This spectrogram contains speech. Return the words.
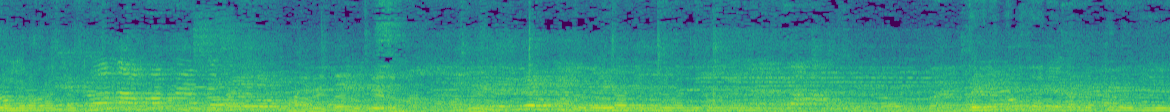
लहरा माता की। हाँ बेटा रुके रहो। अगरबत्ती लगी है।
